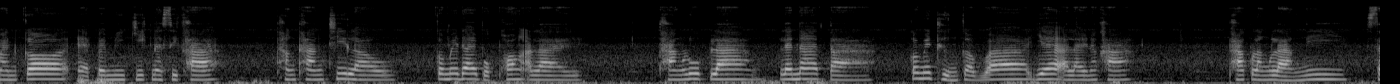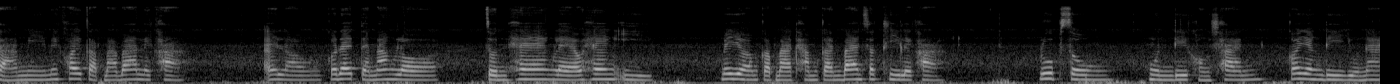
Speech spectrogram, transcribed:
มันก็แอบไปมีกิ๊กนะสิคะ ทั้งๆทที่เราก็ไม่ได้บกพร่องอะไร ทั้งรูปร่างและหน้าตา ก็ไม่ถึงกับว่าแย่อะไรนะคะ พักหลังๆนี่สามีไม่ค่อยกลับมาบ้านเลยค่ะ ไอเราก็ได้แต่นั่งรอ จนแห้งแล้วแห้งอีก ไม่ยอมกลับมาทำการบ้านสักทีเลยค่ะ รูปทรง หุ่นดีของฉันก็ยังดีอยู่นะ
